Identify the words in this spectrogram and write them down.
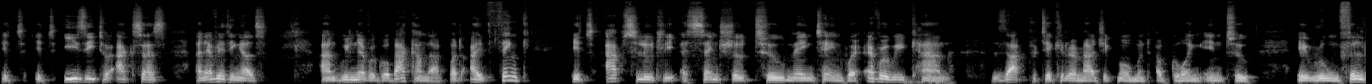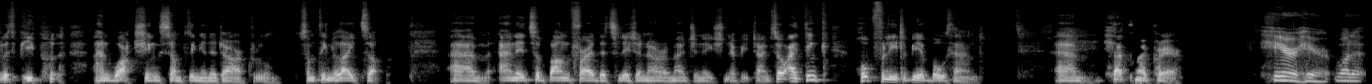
it's it's easy to access and everything else. And we'll never go back on that. But I think it's absolutely essential to maintain wherever we can that particular magic moment of going into a room filled with people and watching something in a dark room. Something lights up. Um, and it's a bonfire that's lit in our imagination every time. So I think hopefully it'll be a both and. Um, that's my prayer. Here, here. What a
